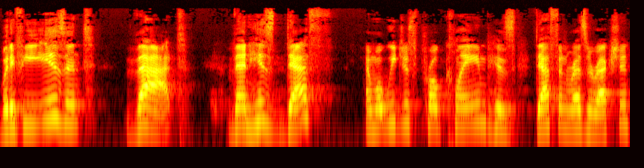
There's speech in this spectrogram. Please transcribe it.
But if he isn't that, then his death and what we just proclaimed, his death and resurrection,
